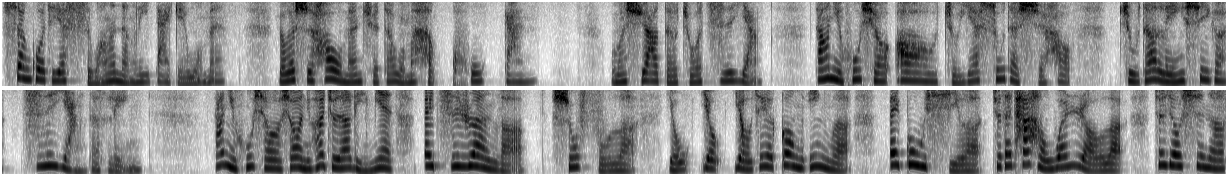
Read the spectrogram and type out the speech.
胜过这些死亡的能力带给我们。有的时候，我们觉得我们很枯干。我们需要得着滋养。当你呼求“哦，主耶稣”的时候，主的灵是一个滋养的灵。当你呼求的时候，你会觉得里面被滋润了、舒服了，有有有这个供应了，被顾惜了，觉得他很温柔了。这就是呢，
